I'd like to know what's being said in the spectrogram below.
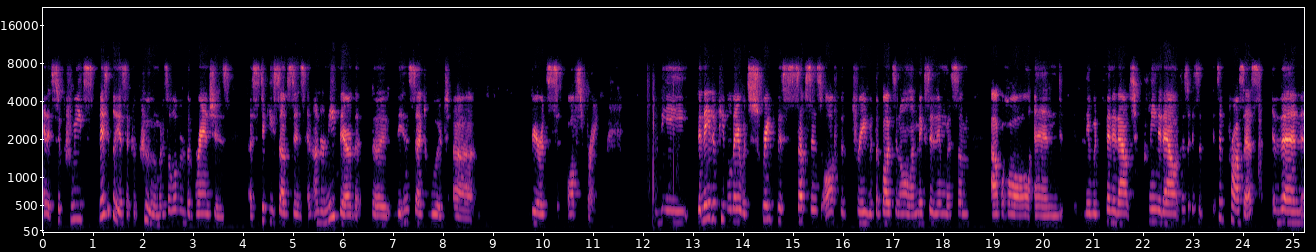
And it secretes basically it's a cocoon, but it's all over the branches, a sticky substance. And underneath there, the, the, the insect would uh, bear its offspring. The, the native people there would scrape this substance off the tree with the bugs and all and mix it in with some alcohol and they would thin it out, clean it out. It's, it's, a, it's a process, and then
